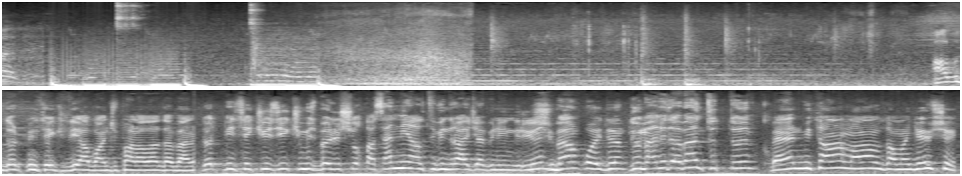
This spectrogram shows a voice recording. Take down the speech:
lan? Al bu 4800 yabancı paralar da benim. 4800'ü ikimiz bölüşüyor da sen niye 6000 lirayı cebine indiriyorsun? ben koydum. Dümeni de ben tuttum. Ben bir tane lan o zaman gevşek.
